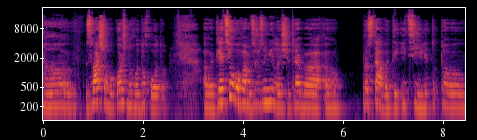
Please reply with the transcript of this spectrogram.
е, з вашого кожного доходу. Для цього вам зрозуміло, що треба проставити і цілі, тобто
